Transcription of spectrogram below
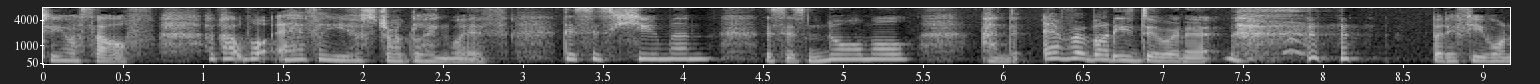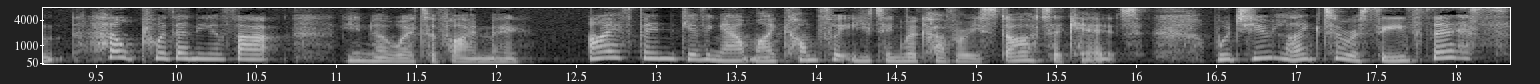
to yourself about whatever you're struggling with. This is human, this is normal, and everybody's doing it. but if you want help with any of that, you know where to find me. I've been giving out my Comfort Eating Recovery Starter Kit. Would you like to receive this?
